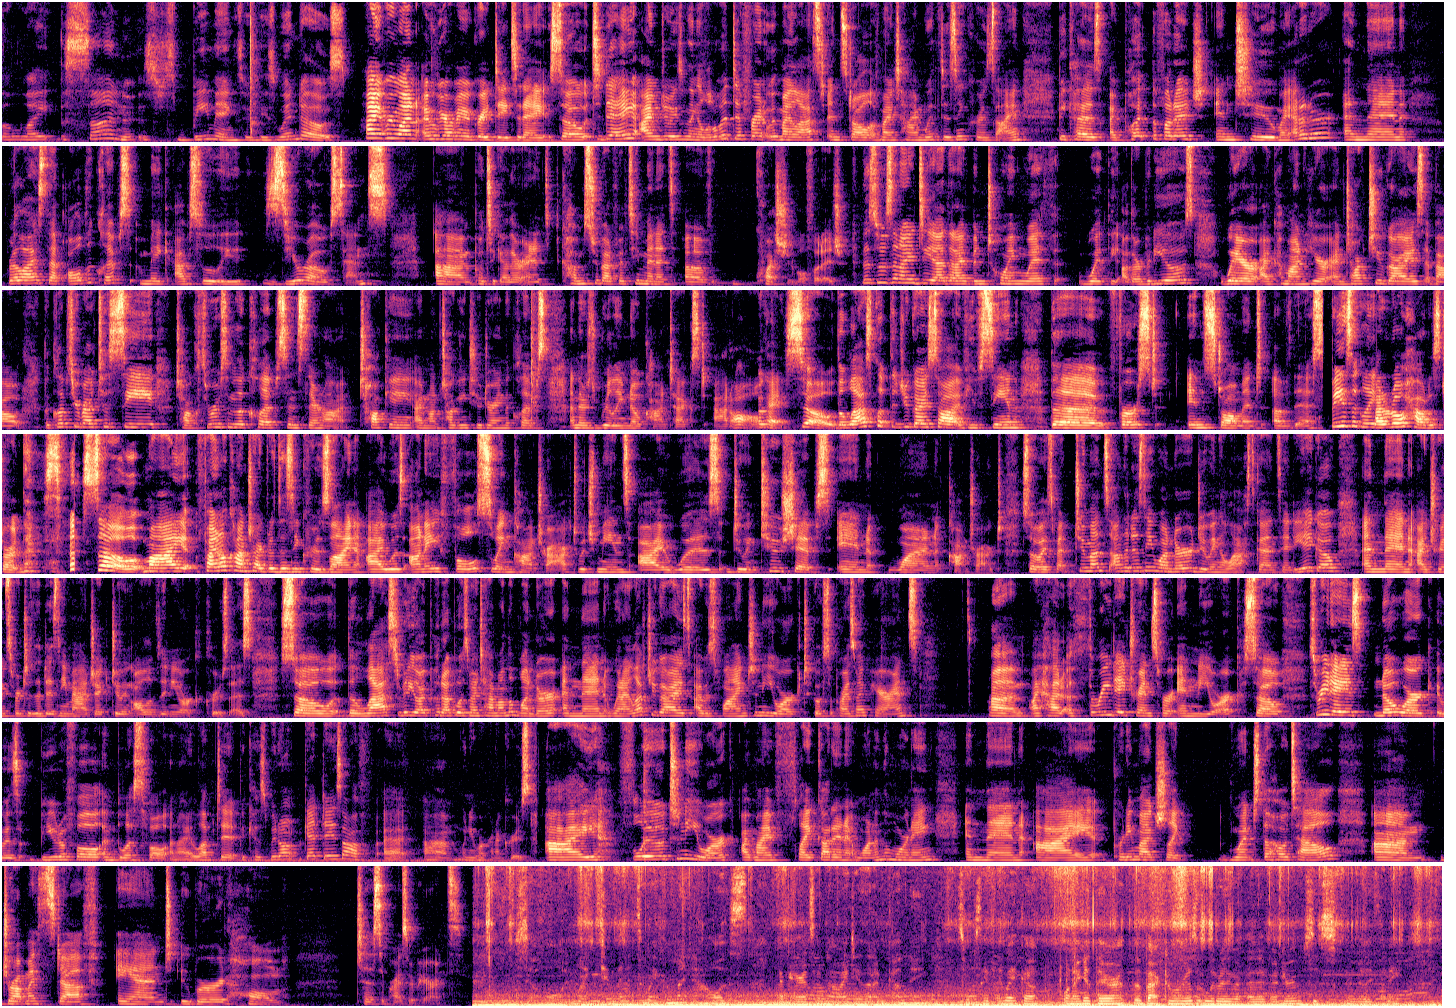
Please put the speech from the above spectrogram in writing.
the light, the sun is just beaming through these windows. Hi everyone, I hope you're having a great day today. So today I'm doing something a little bit different with my last install of my time with Disney Cruise Line because I put the footage into my editor and then realized that all the clips make absolutely zero sense um, put together and it comes to about 15 minutes of questionable footage. This was an idea that I've been toying with with the other videos where I come on here and talk to you guys about the clips you're about to see, talk through some of the clips since they're not talking, I'm not talking to during the clips and there's really no context at all. Okay, so the last clip that you guys saw, if you've seen the first installment of this. Basically, I don't know how to start this. so my final contract with Disney Cruise Line, I was on a full swing contract, which means I was doing two ships in one contract. So I spent two months on the Disney Wonder doing Alaska and San Diego, and then I transferred to the Disney Magic doing all of the New York cruises. So the last video I put up was my time on the Wonder, and then when I left you guys, I was flying to New York to go surprise my parents um, I had a three day transfer in New York. So, three days, no work. It was beautiful and blissful, and I loved it because we don't get days off at, um, when you work on a cruise. I flew to New York. I, my flight got in at one in the morning, and then I pretty much like went to the hotel, um, dropped my stuff, and Ubered home to surprise my parents. When I get there, the back door is literally right by their bedrooms. It's really funny.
